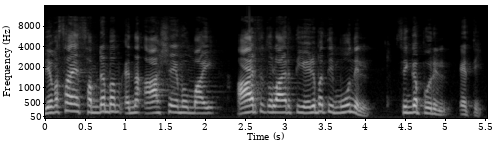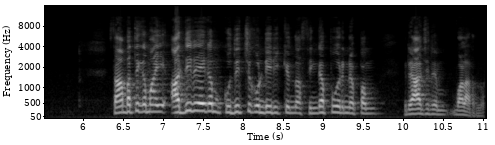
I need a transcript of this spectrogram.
വ്യവസായ സംരംഭം എന്ന ആശയവുമായി ആയിരത്തി തൊള്ളായിരത്തി എഴുപത്തി മൂന്നിൽ സിംഗപ്പൂരിൽ എത്തി. സാമ്പത്തികമായി അതിവേഗം കുതിച്ചുകൊണ്ടിരിക്കുന്ന സിംഗപ്പൂരിനൊപ്പം രാജനും വളർന്നു.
